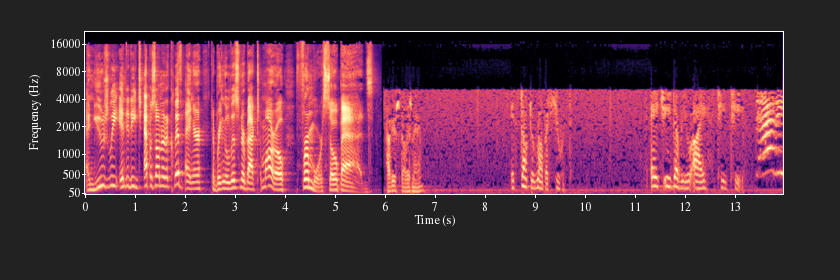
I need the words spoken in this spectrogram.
and usually ended each episode on a cliffhanger to bring the listener back tomorrow for more soap ads. How do you spell his name? It's Dr. Robert Hewitt. H E W I T T. Daddy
